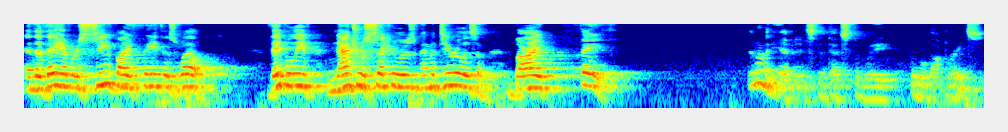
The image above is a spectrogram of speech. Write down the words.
and that they have received by faith as well. They believe natural secularism and materialism by faith. They don't have any evidence that that's the way the world operates.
